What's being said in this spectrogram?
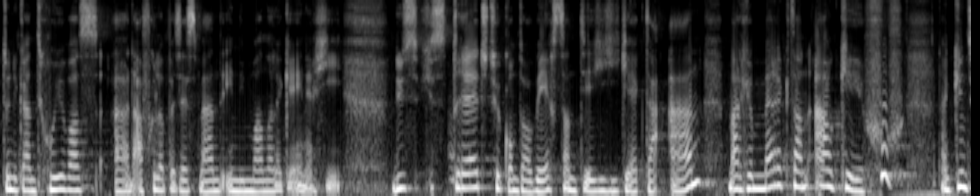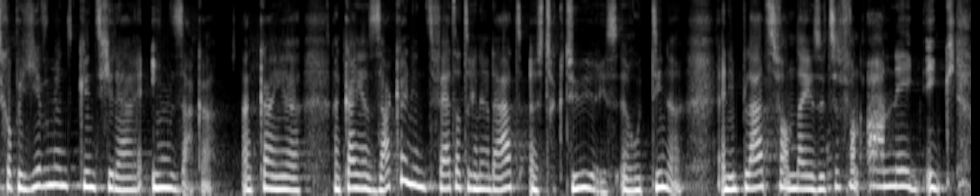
toen ik aan het groeien was uh, de afgelopen zes maanden in die mannelijke energie. Dus je strijdt, je komt dat weerstand tegen, je kijkt dat aan, maar je merkt dan, ah oké, dan kun je op een gegeven moment kun je daar inzakken. Dan kan, je, dan kan je zakken in het feit dat er inderdaad een structuur is, een routine. En in plaats van dat je zit van, ah oh nee, ik,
